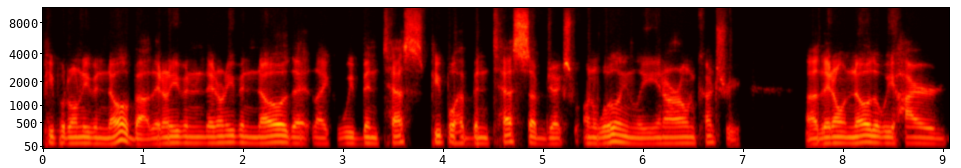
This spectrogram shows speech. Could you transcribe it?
people don't even know about. They don't even they don't even know that like we've been tests. People have been test subjects unwillingly in our own country. Uh, they don't know that we hired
